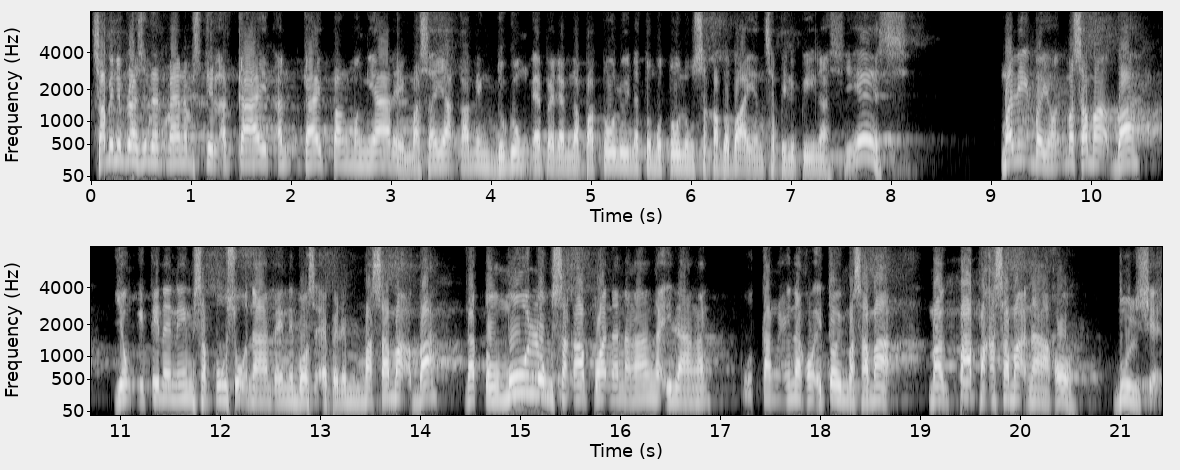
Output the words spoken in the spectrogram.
Sabi ni President Man of Steel, at kahit, at kahit pang mangyari, masaya kaming dugong FLM na patuloy na tumutulong sa kababayan sa Pilipinas. Yes. Mali ba yon? Masama ba yung itinanim sa puso natin ni Boss FLM? Masama ba na tumulong sa kapwa na nangangailangan? Putang ina ko, ito'y masama. Magpapakasama na ako. Bullshit.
